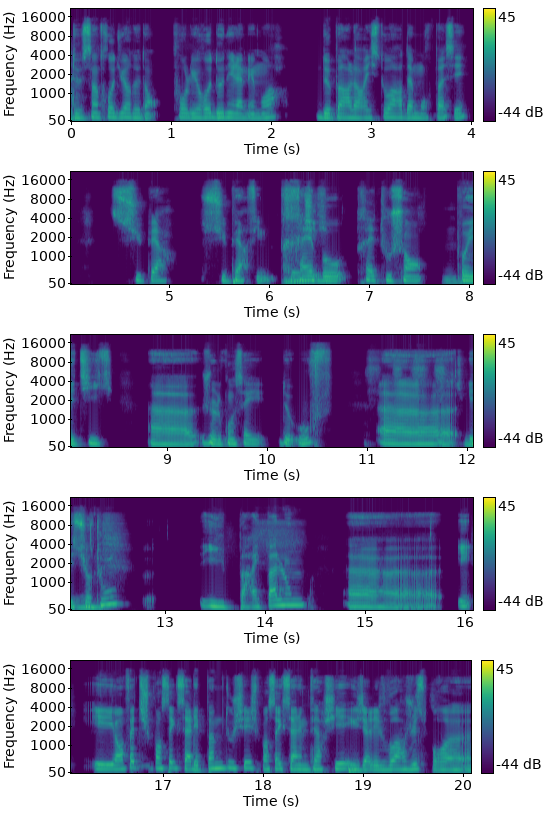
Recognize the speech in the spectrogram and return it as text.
de s'introduire dedans pour lui redonner la mémoire de par leur histoire d'amour passé. Super, super film. Très Poétique. beau, très touchant, Mm. poétique. Euh, je le conseille de ouf. Euh, et surtout, euh, il paraît pas long. Euh, et, et en fait, je pensais que ça allait pas me toucher. Je pensais que ça allait me faire chier et que j'allais le voir juste pour, euh,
